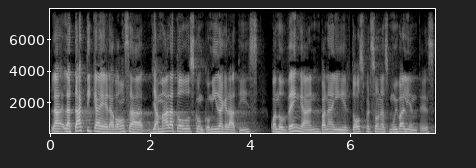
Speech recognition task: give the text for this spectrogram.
la, táctica era, vamos a llamar a todos con comida gratis. Cuando vengan, van a ir dos personas muy valientes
